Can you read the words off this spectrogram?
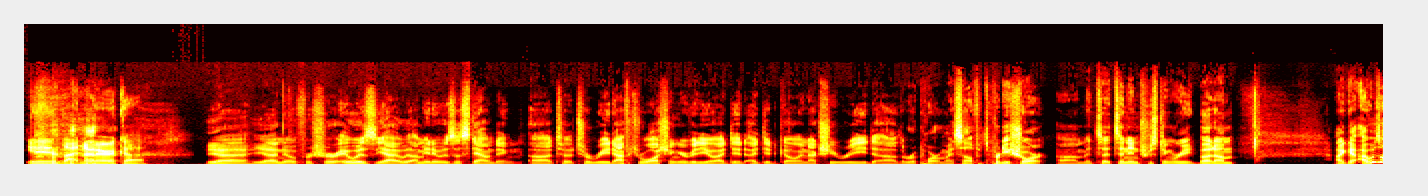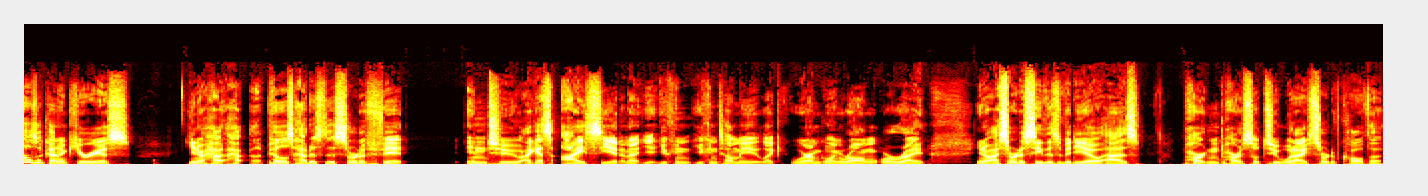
in Latin America. Yeah, yeah, no, for sure. It was, yeah. I mean, it was astounding uh, to to read. After watching your video, I did I did go and actually read uh, the report myself. It's pretty short. Um, it's it's an interesting read, but um, I got, I was also kind of curious. You know, how, how pills? How does this sort of fit into? I guess I see it, and I, you can you can tell me like where I'm going wrong or right. You know, I sort of see this video as part and parcel to what I sort of call the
